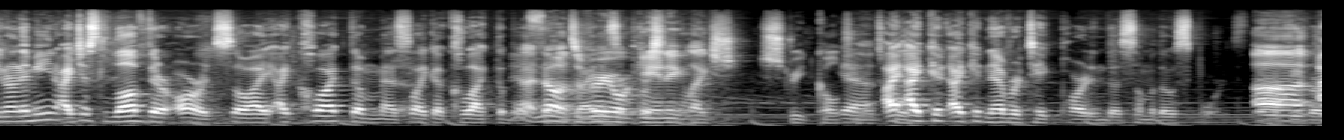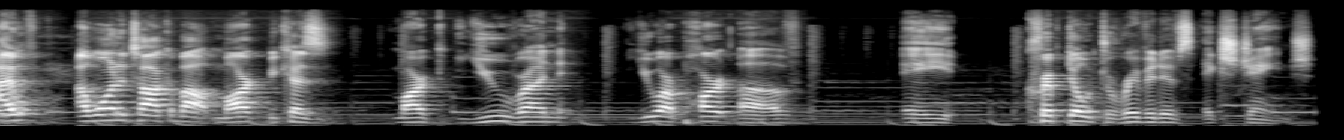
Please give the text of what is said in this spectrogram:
You know what I mean? I just love their art, so I, I collect them as like a collectible. Yeah, no, thing, it's a right? very As organic, personal- like sh- street culture. Yeah, That's cool. I, I could I could never take part in the, some of those sports. That would be Uh, very I. I want to talk about Mark because Mark, you run, you are part of a crypto derivatives exchange.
